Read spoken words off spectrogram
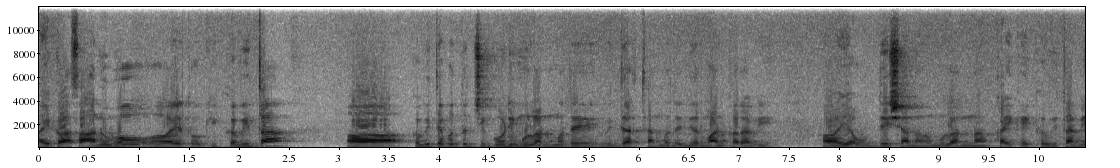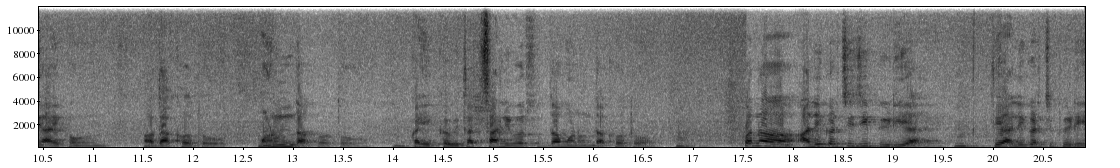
एक असा अनुभव येतो की कविता कवितेबद्दलची गोडी मुलांमध्ये विद्यार्थ्यांमध्ये निर्माण करावी या उद्देशानं मुलांना काही काही कविता मी ऐकवून दाखवतो म्हणून दाखवतो. काही कविता चालीवर सुद्धा म्हणून दाखवतो. पण अलीकडची जी पिढी आहे ती अलीकडची पिढी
